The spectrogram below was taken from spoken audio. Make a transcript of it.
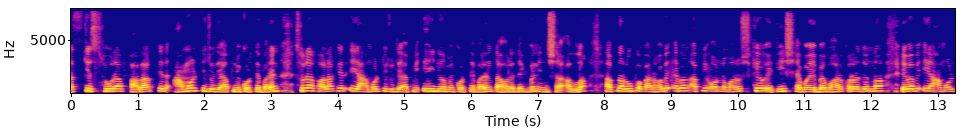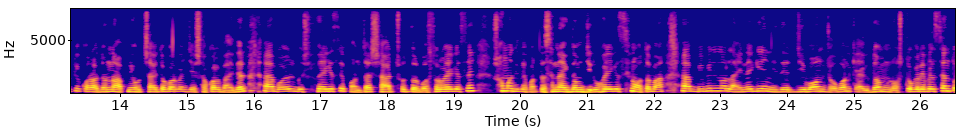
আজকে সুরা ফালাকের আমলটি যদি আপনি করতে পারেন সুরা ফালাকের এই আমলটি যদি আপনি এই নিয়মে করতে পারেন তাহলে দেখবেন ইনশা আল্লাহ আপনার উপকার হবে এবং আপনি অন্য মানুষকেও এটি সেবা ব্যবহার করার জন্য, এভাবে এই আমলটি করার জন্য আপনি উৎসাহিত করবেন যে সকল ভাইদের বয়স বেশি হয়ে গেছে, পঞ্চাশ, ষাট, সত্তর বছর হয়ে গেছে, সময় দিতে পারতেছেন না, একদম জিরো হয়ে গেছেন অথবা বিভিন্ন লাইনে গিয়ে নিজের জীবন, যৌবনকে একদম নষ্ট করে ফেলছেন। তো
